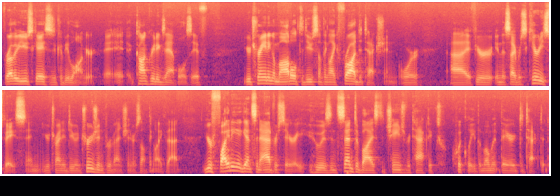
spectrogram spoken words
For other use cases, it could be longer. Concrete examples, if you're training a model to do something like fraud detection, or uh, if you're in the cybersecurity space and you're trying to do intrusion prevention or something like that, you're fighting against an adversary who is incentivized to change their tactics quickly the moment they are detected.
